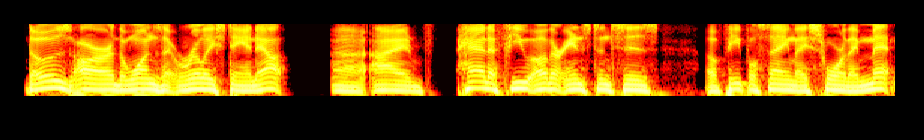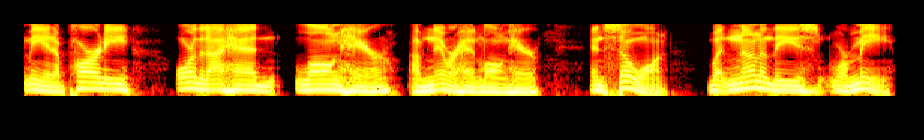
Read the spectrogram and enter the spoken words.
Those are the ones that really stand out. Uh, I've had a few other instances of people saying they swore they met me at a party or that I had long hair. I've never had long hair, and so on. But none of these were me.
